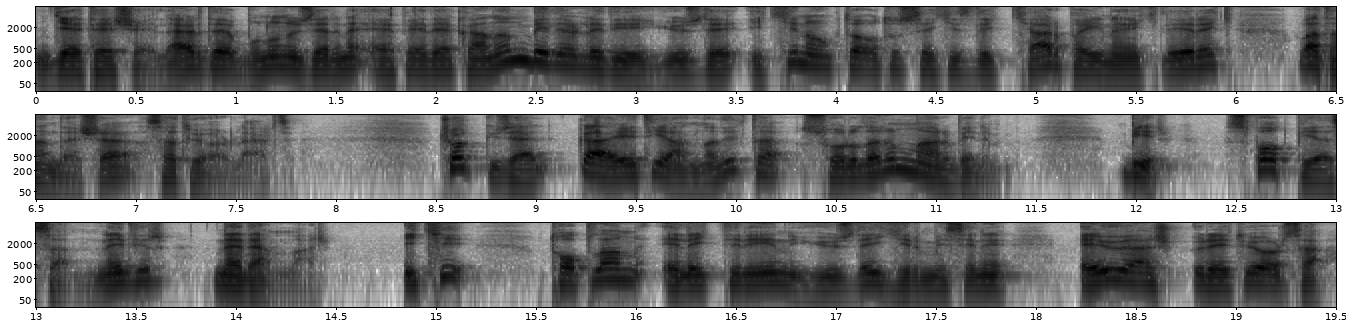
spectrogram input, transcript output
GTŞ'ler de bunun üzerine EPDK'nın belirlediği %2.38'lik kar payını ekleyerek vatandaşa satıyorlardı. Çok güzel, gayet iyi anladık da sorularım var benim. 1. Spot piyasa nedir, neden var? 2. Toplam elektriğin %20'sini EÜH üretiyorsa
